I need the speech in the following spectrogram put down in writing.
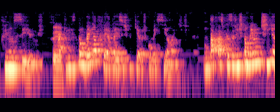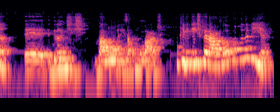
financeiros. Sim. A crise também afeta esses pequenos comerciantes. Não está fácil, porque a gente também não tinha é, grandes valores acumulados, porque ninguém esperava uma pandemia.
